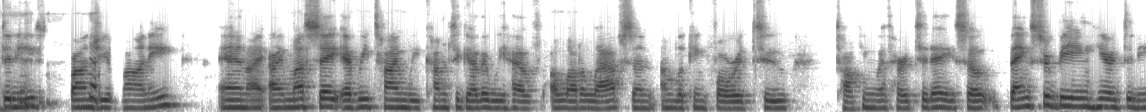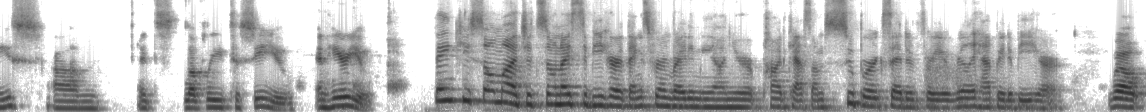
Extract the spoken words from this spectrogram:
Denise Bongiovanni. And I, I must say, every time we come together, we have a lot of laughs, and I'm looking forward to talking with her today. So thanks for being here, Denise. Um, it's lovely to see you and hear you. Thank you so much. It's so nice to be here. Thanks for inviting me on your podcast. I'm super excited for you. Really happy to be here. Well,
